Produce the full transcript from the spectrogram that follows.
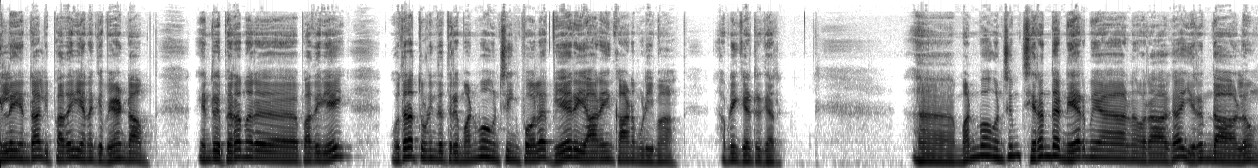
இல்லை என்றால் இப்பதவி எனக்கு வேண்டாம் என்று பிரதமர் பதவியை உதர துணிந்த திரு மன்மோகன் சிங் போல வேறு யாரையும் காண முடியுமா அப்படின்னு கேட்டிருக்காரு. மன்மோகன் சிங் சிறந்த நேர்மையானவராக இருந்தாலும்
